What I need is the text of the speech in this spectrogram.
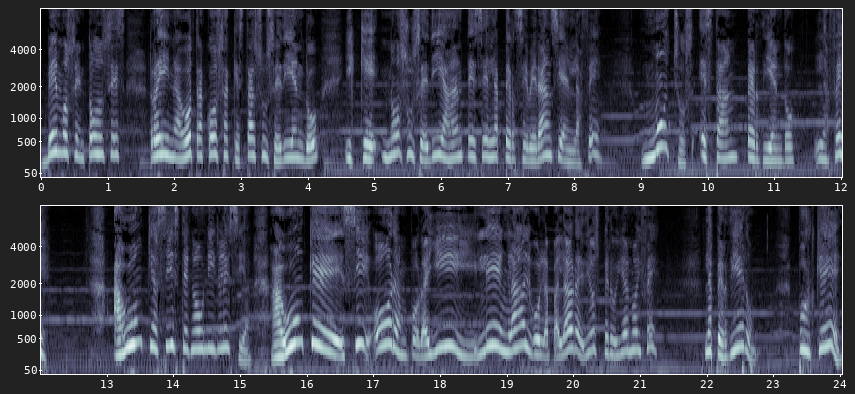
Vemos entonces, Reina, otra cosa que está sucediendo y que no sucedía antes es la perseverancia en la fe. Muchos están perdiendo la fe. Aunque asisten a una iglesia, aunque sí oran por allí leen algo, la palabra de Dios, pero ya no hay fe. La perdieron. ¿Por qué?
